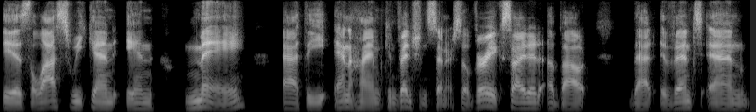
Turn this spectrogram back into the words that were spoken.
is the last weekend in May at the Anaheim Convention Center. So, very excited about that event. And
